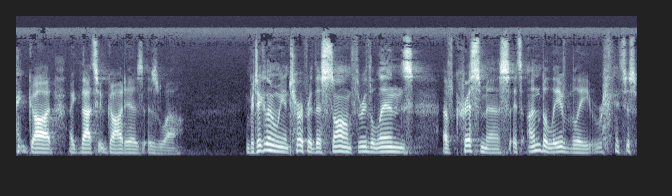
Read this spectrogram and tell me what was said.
thank God, like that's who God is as well. And particularly when we interpret this psalm through the lens of Christmas, it's unbelievably, it's just,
